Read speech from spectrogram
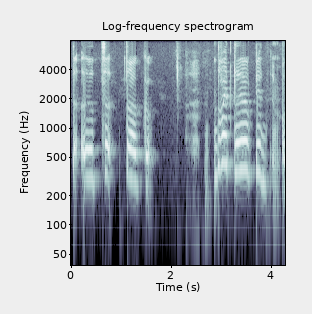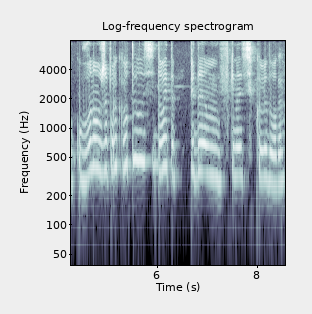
Та- е, Це так. давайте під. Вже прикрутилось. Давайте підемо в кінець коридора.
